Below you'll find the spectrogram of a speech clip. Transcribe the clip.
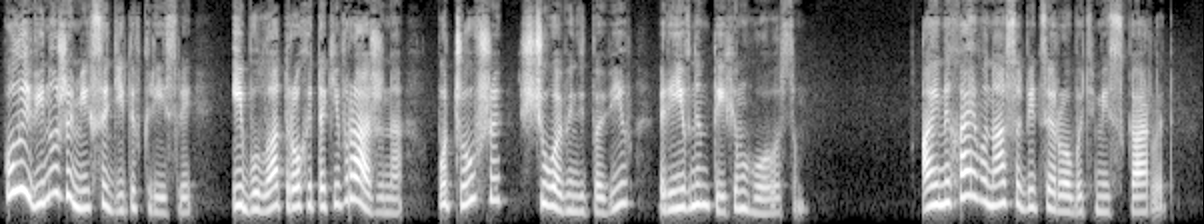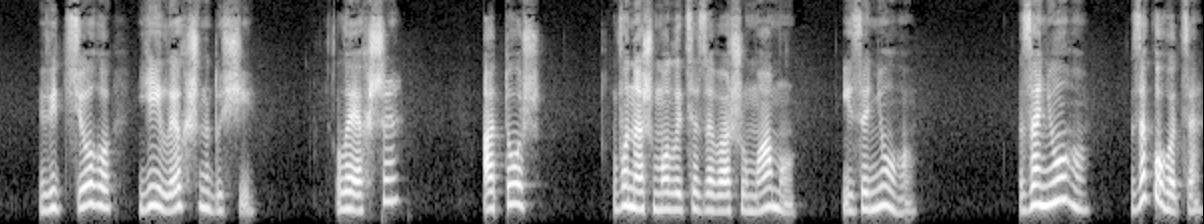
коли він уже міг сидіти в кріслі, і була трохи таки вражена, почувши, що він відповів рівним тихим голосом. А й нехай вона собі це робить, міс Скарлет. Від цього їй легше на душі. Легше? А тож, вона ж молиться за вашу маму і за нього. За нього? За кого це?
